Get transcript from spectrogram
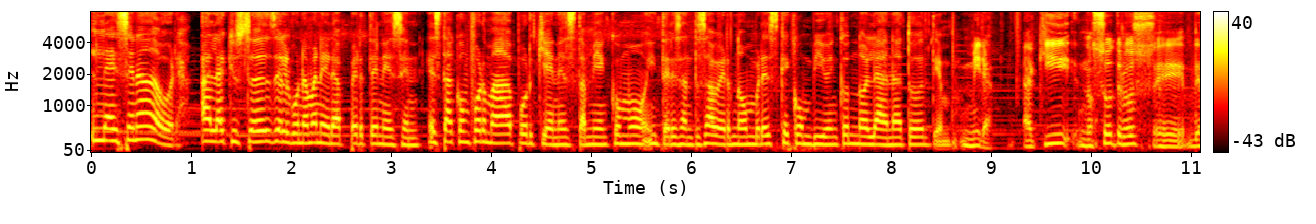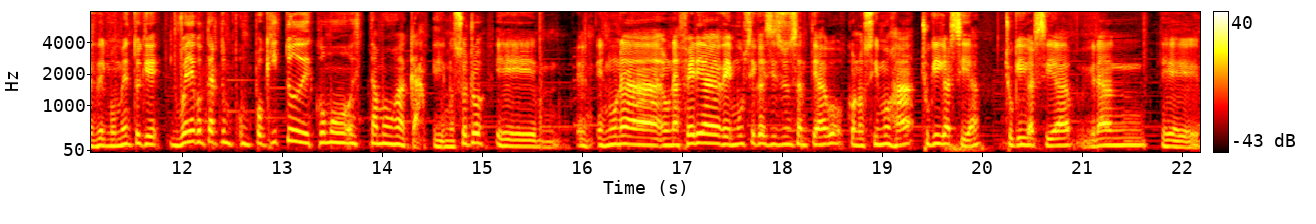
La escena de ahora, a la que ustedes de alguna manera pertenecen, está conformada por quienes también como interesante saber nombres que conviven con Nolana todo el tiempo. Mira, aquí nosotros, eh, desde el momento que... Voy a contarte un, poquito de cómo estamos acá. Eh, nosotros, eh, en, en una, en una feria de música que se hizo en Santiago, conocimos a Chucky García. Chucky García, gran eh,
